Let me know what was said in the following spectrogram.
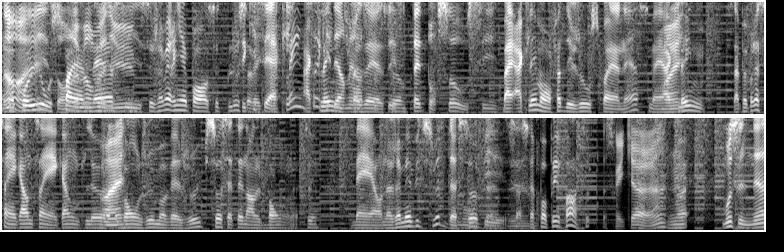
pas hein, eu au Super NES, il s'est jamais rien passé de plus. C'est qui? C'est. Acclaim, ça, Acclaim qui. C'est peut-être pour ça aussi. Ben, Acclaim ont fait des jeux au Super NES, mais Ouais. Acclaim, c'est à peu près 50-50, là. Ouais. Bon jeu, mauvais jeu. Puis ça, c'était dans le bon, là. Mais on n'a jamais vu de suite de ça, puis ça serait pas pire pas en tout. Ça serait cœur, hein? Ouais. Moi, sur le NES,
